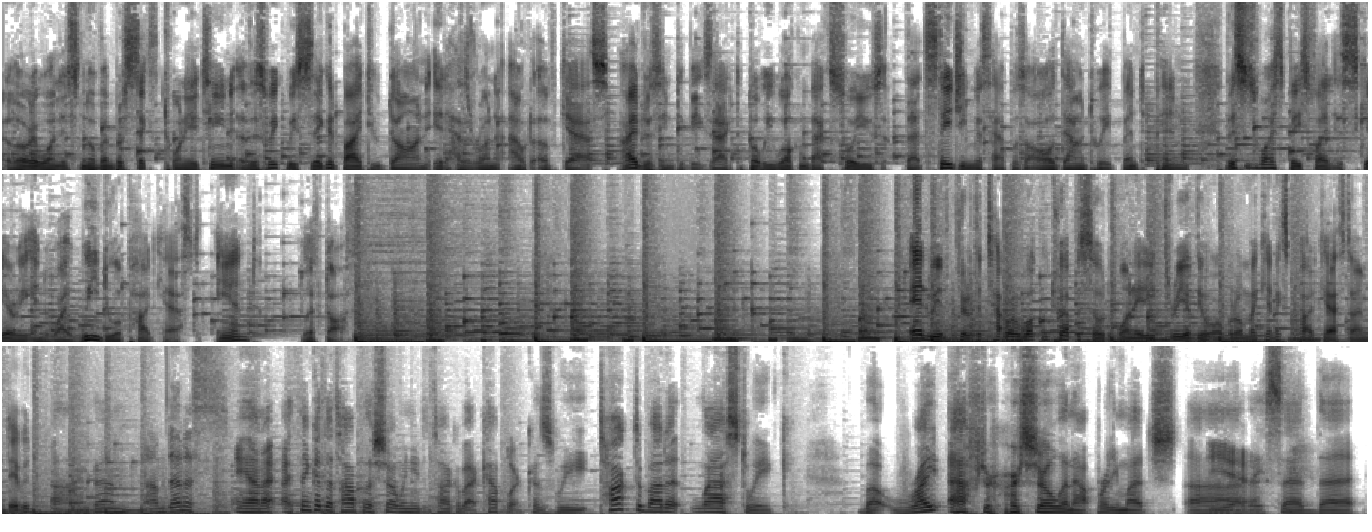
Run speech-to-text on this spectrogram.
Hello, everyone. It's November 6th, 2018. This week we say goodbye to Dawn. It has run out of gas, hydrazine to be exact, but we welcome back Soyuz. That staging mishap was all down to a bent pin. This is why spaceflight is scary and why we do a podcast. And lift off. And we have cleared the tower. Welcome to episode 183 of the Orbital Mechanics Podcast. I'm David. I'm Ben. I'm Dennis. And I, I think at the top of the show, we need to talk about Kepler because we talked about it last week, but right after our show went out, pretty much, uh, Yeah. they said that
